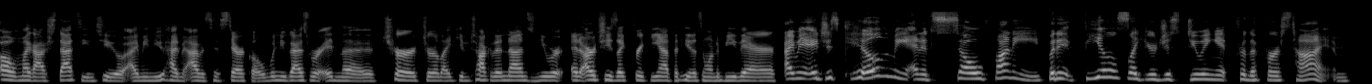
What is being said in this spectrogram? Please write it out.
oh my gosh that scene too. I mean you had I was hysterical when you guys were in the church or like you know talking to nuns and you were and Archie's like freaking out that he doesn't want to be there. I mean it just killed me and it's so funny but it feels like you're just doing it for the first time.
